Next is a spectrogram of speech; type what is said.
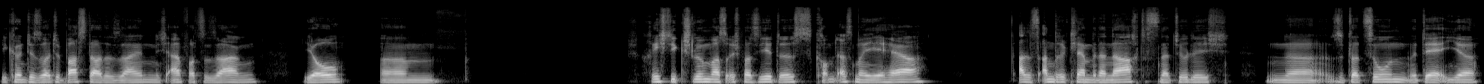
wie könnt ihr solche Bastarde sein, nicht einfach zu sagen, yo, ähm, richtig schlimm, was euch passiert ist, kommt erstmal hierher. Alles andere klären wir danach. Das ist natürlich eine Situation, mit der ihr,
